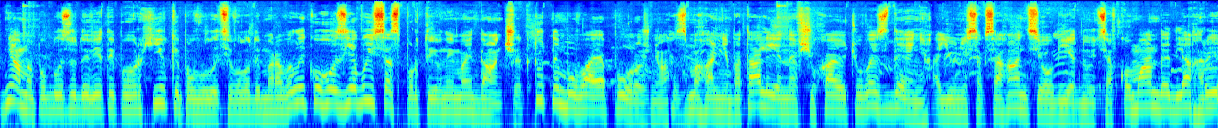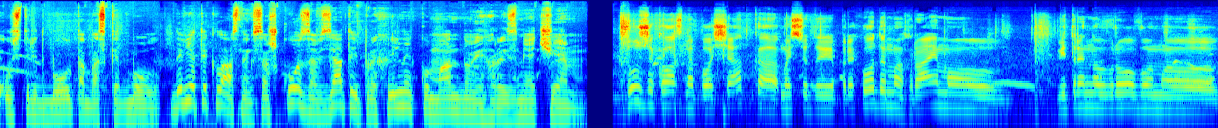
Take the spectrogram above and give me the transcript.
Днями поблизу дев'ятиповерхівки по вулиці Володимира Великого з'явився спортивний майданчик. Тут не буває порожньо. Змагальні баталії не вщухають увесь день, а юні саксаганці об'єднуються в команди для гри у стрітбол та баскетбол. Дев'ятикласник Сашко завзятий прихильник командної гри з м'ячем. Дуже класна площадка. Ми сюди приходимо, граємо, відтренуємо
